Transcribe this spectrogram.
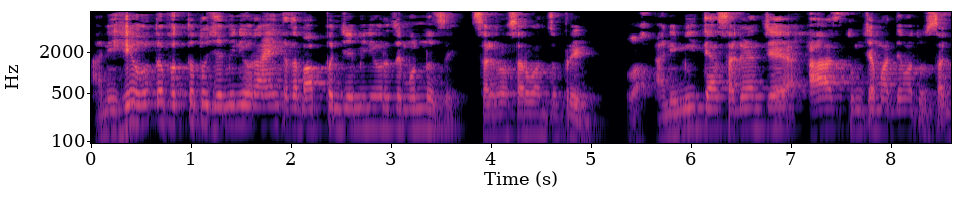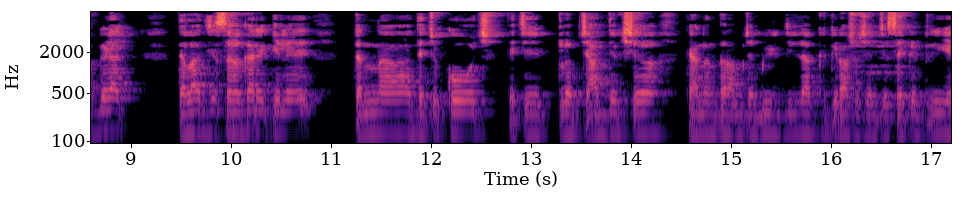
आणि हे होतं फक्त तो जमिनीवर आहे आणि त्याचा बाप पण जमिनीवरच आहे म्हणूनच आहे. सर्व सर्वांचं प्रेम. आणि मी त्या सगळ्यांचे आज तुमच्या माध्यमातून सगळ्या त्याला जे सहकार्य केले त्यांना त्याचे कोच त्याचे क्लबचे अध्यक्ष त्यानंतर आमच्या बीड जिल्हा क्रिकेट असोसिएशनचे सेक्रेटरी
